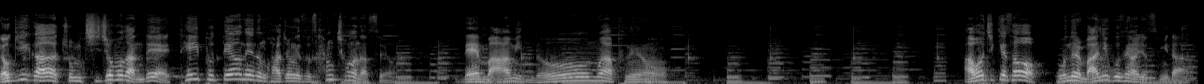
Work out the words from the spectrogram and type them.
여기가 좀 지저분한데 테이프 떼어내는 과정에서 상처가 났어요. 내 마음이 너무 아프네요. 아버지께서 오늘 많이 고생하셨습니다.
